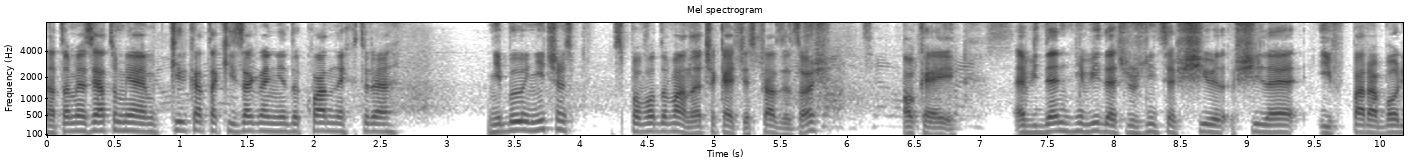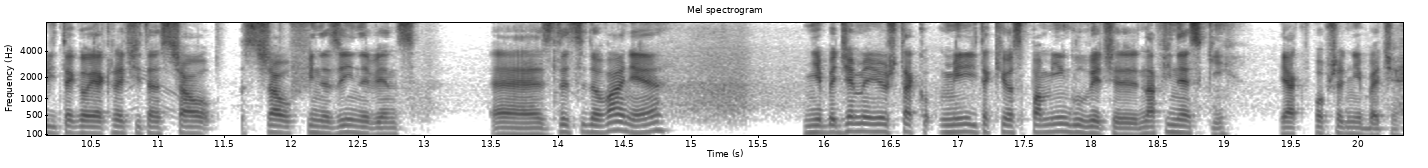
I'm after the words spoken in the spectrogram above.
Natomiast ja tu miałem kilka takich zagrań niedokładnych, które nie były niczym sp- spowodowane. Czekajcie, sprawdzę coś. Okej, ewidentnie widać różnicę w sile, w sile i w paraboli tego, jak leci ten strzał, strzał finezyjny, więc e, zdecydowanie nie będziemy już tak mieli takiego spamingu, wiecie, na fineski, jak w poprzedniej becie.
